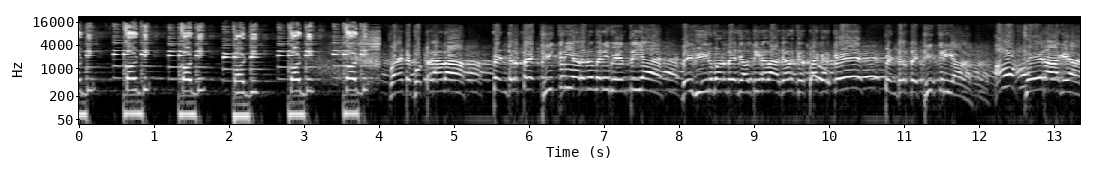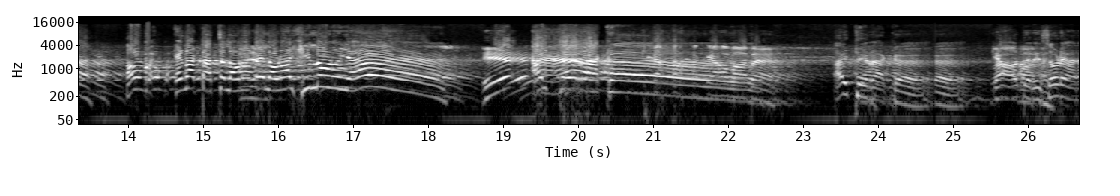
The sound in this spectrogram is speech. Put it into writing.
ਕੋਡੀ ਕੋਡੀ ਕੋਡੀ ਕੋਡੀ ਕੋਡੀ ਕੋਡੀ। ਪੁਆਇੰਟ ਬੁੱਟਰਾਂ ਦਾ ਪਿੰਡਰ ਤੇ ਠੀਕਰੀ ਵਾਲੇ ਨੂੰ ਮੇਰੀ ਬੇਨਤੀ ਹੈ ਬਈ ਵੀਰ ਬਣਦੇ ਜਲਦੀ ਨਾਲ ਆ ਜਾਣ ਕਿਰਪਾ ਕਰਕੇ ਪਿੰਡਰ ਤੇ ਠੀਕਰੀ ਵਾਲਾ। ਆਓ ਫੇਰ ਆ ਗਿਆ। ਆਓ ਕਹਿੰਦਾ ਟੱਚ ਲਾਉਣਾ ਤੇ ਲਾਉਣਾ ਸ਼ੀਲੂ ਨੂੰ ਹੀ ਹੈ। ਇਹ ਇੱਥੇ ਰੱਖ। ਕੀ ਬਾਤ ਹੈ। ਇੱਥੇ ਰੱਖ। ਕਿਆ ਤੇਰੇ ਸੋਹਣਿਆ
